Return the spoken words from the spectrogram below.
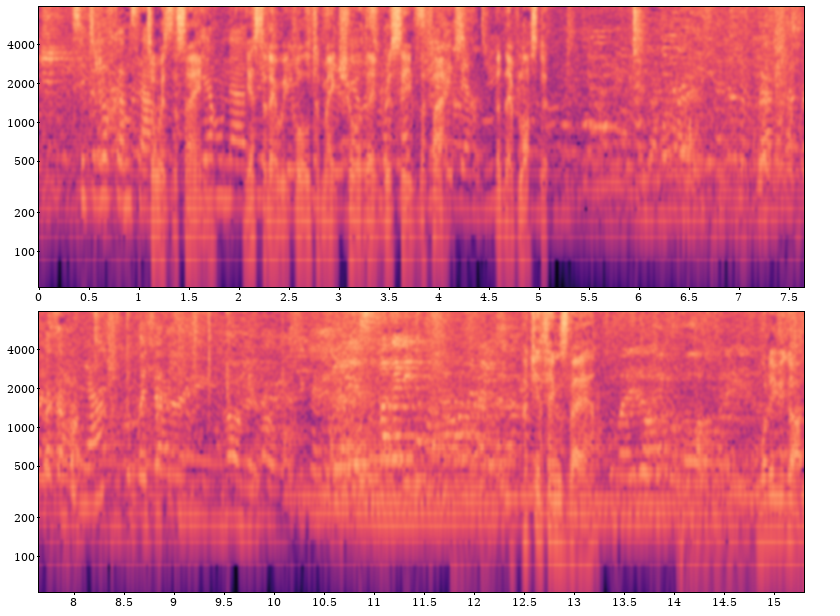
It's always the same. Yesterday we called to make sure they'd received the fax, but they've lost it. Put your things there. What have you got?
